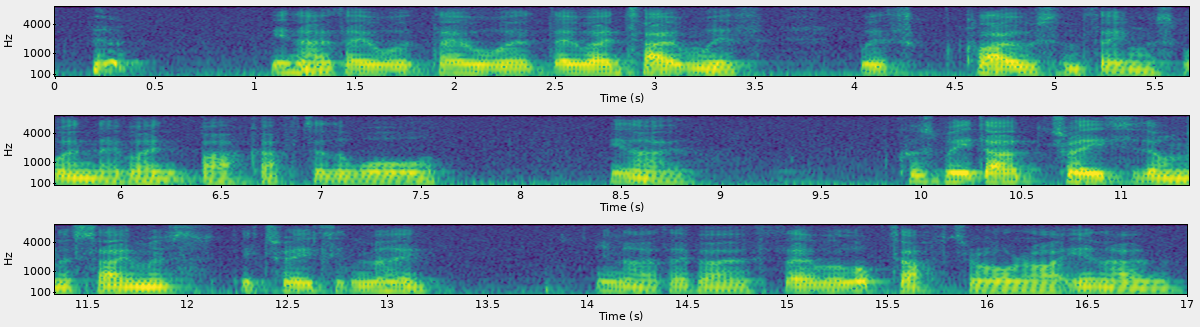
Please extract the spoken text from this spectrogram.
you know, they were they were they went home with with clothes and things when they went back after the war. You know, because my dad treated them the same as he treated me. You know, they both, they were looked after all right, you know, and,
